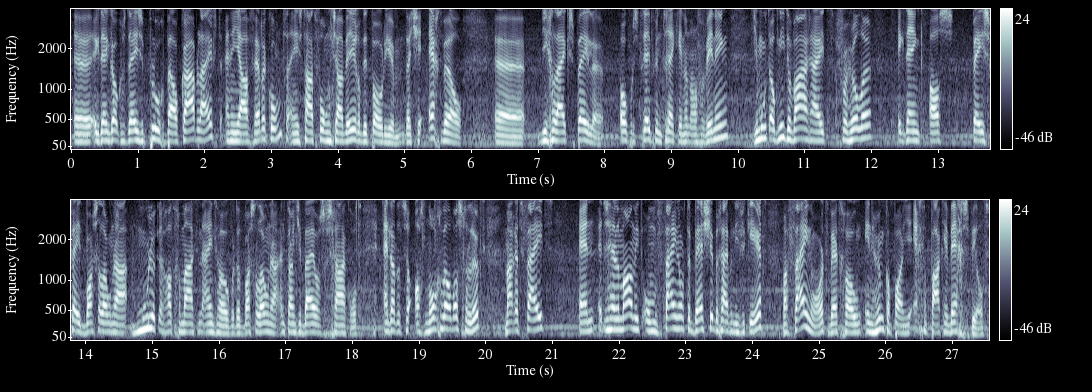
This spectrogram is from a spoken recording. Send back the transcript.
Eh, ik denk ook als deze ploeg bij elkaar blijft en een jaar verder komt en je staat volgend jaar weer op dit podium, dat je echt wel eh, die gelijk spelen over de streep kunt trekken in een overwinning. Je moet ook niet de waarheid verhullen. Ik denk als PSV het Barcelona moeilijker had gemaakt in Eindhoven, dat Barcelona een tandje bij was geschakeld en dat het ze alsnog wel was gelukt. Maar het feit en het is helemaal niet om Feyenoord te bashen, begrijp me niet verkeerd. Maar Feyenoord werd gewoon in hun campagne echt een paar keer weggespeeld.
